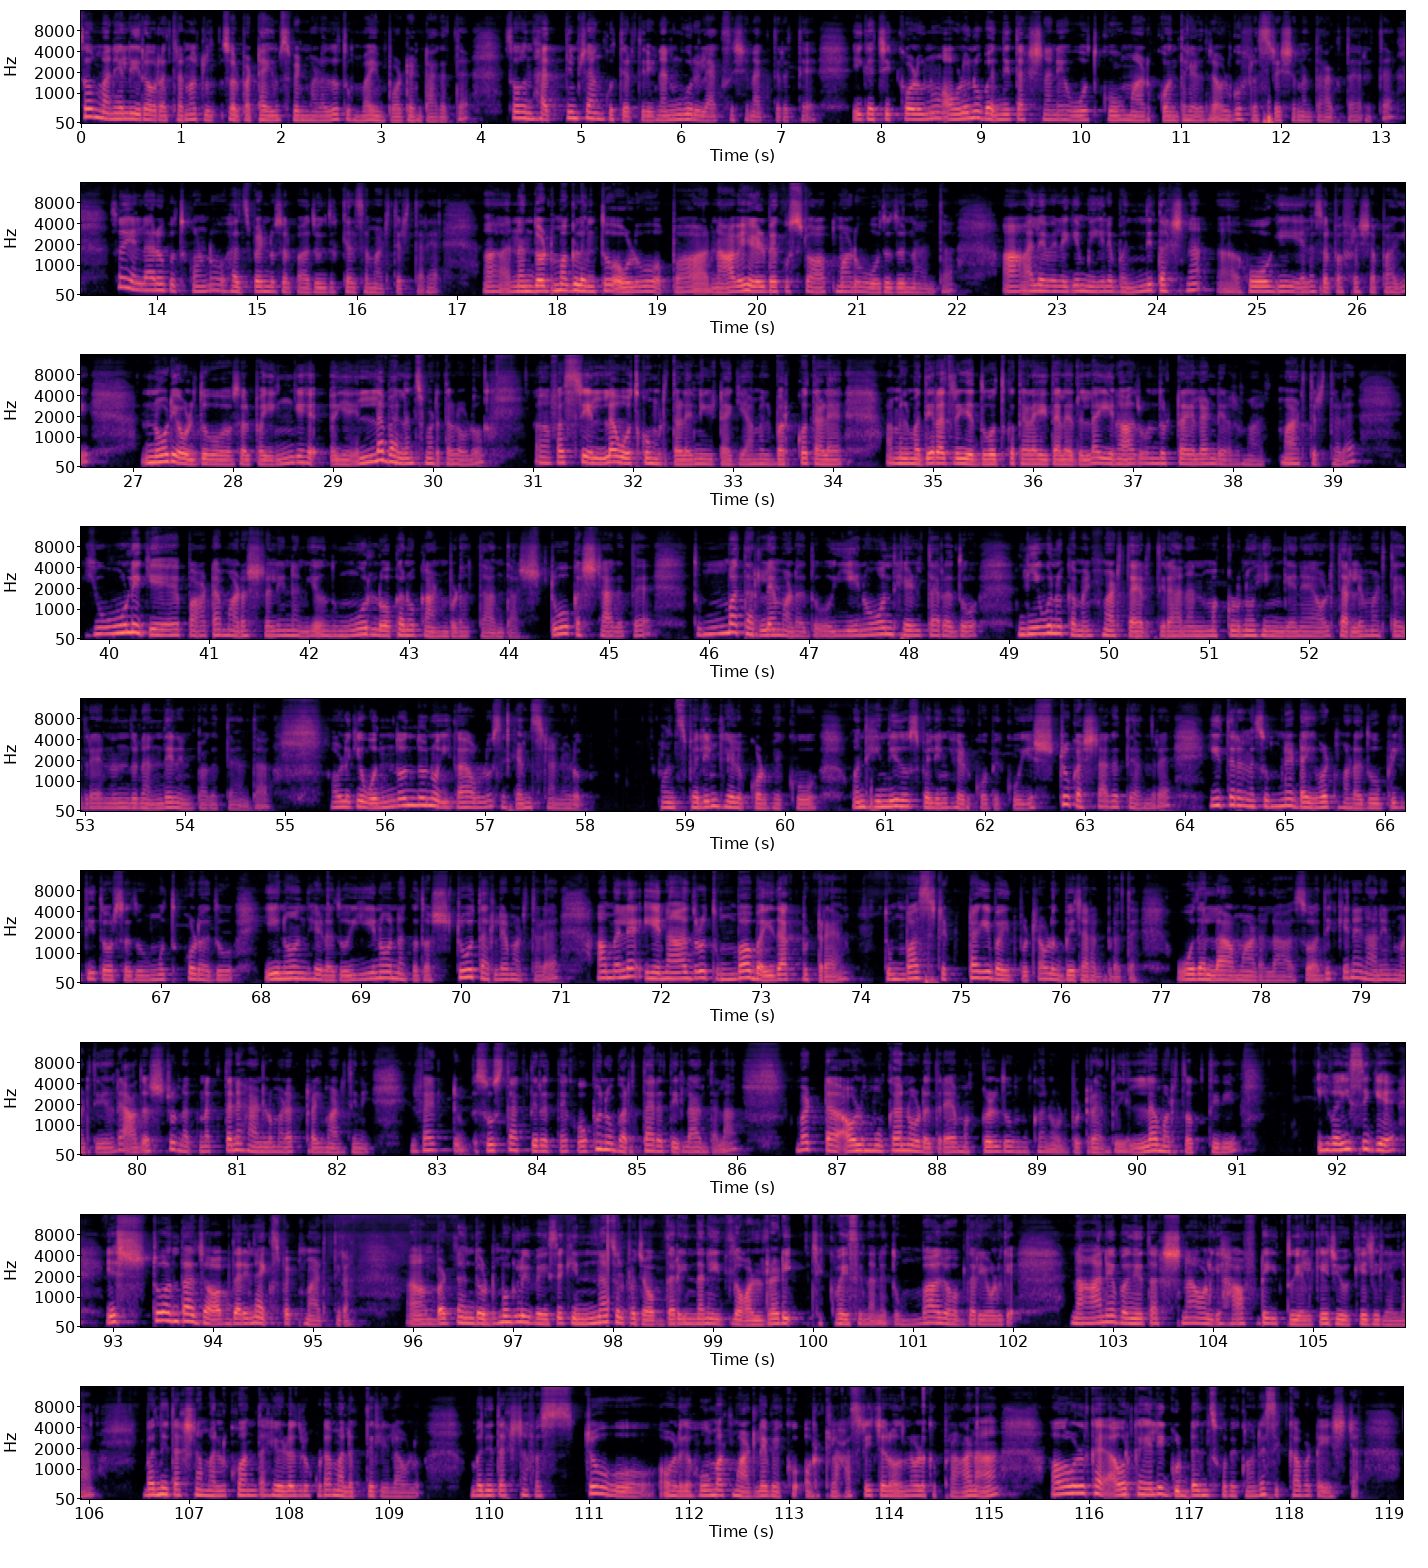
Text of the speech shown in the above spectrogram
ಸೊ ಮನೇಲಿ ಇರೋರ ಹತ್ರನೂ ಸ್ವಲ್ಪ ಟೈಮ್ ಸ್ಪೆಂಡ್ ಮಾಡೋದು ತುಂಬ ಇಂಪಾರ್ಟೆಂಟ್ ಆಗುತ್ತೆ. ಸೊ ಒಂದು ಹತ್ತು ನಿಮಿಷ ಹಂಗೆ ಕೂತಿರ್ತೀನಿ, ನನಗೂ ರಿಲ್ಯಾಕ್ಸೇಷನ್ ಆಗ್ತಿರುತ್ತೆ. ಈಗ ಚಿಕ್ಕವಳು ಅವಳು ಬಂದಿದ ತಕ್ಷಣವೇ ಓದ್ಕೊ, ಮಾಡ್ಕೊ ಅಂತ ಹೇಳಿದ್ರೆ ಅವಳಿಗೂ ಫ್ರಸ್ಟ್ರೇಷನ್ ಅಂತ ಆಗ್ತಾ ಇರುತ್ತೆ. ಸೊ ಎಲ್ಲರೂ ಕೂತ್ಕೊಂಡು ಹಸ್ಬೆಂಡು ಸ್ವಲ್ಪ ಅದು ಇದು ಕೆಲಸ ಮಾಡ್ತಿರ್ತಾರೆ. ನನ್ನ ದೊಡ್ಡ ಮಗಳಂತೂ ಅವಳು, ಅಪ್ಪ, ನಾವೇ ಹೇಳಬೇಕು, ಸ್ಟಾಪ್ ಮಾಡು ಓದೋದನ್ನು ಅಂತ. ಆ ಲೆವೆಲಿಗೆ ಮೇಲೆ ಬಂದಿದ ತಕ್ಷಣ ಹೋಗಿ ಎಲ್ಲ ಸ್ವಲ್ಪ ಫ್ರೆಶ್ ಅಪ್ ಆಗಿ ನೋಡಿ ಅವಳದು ಸ್ವಲ್ಪ ಹೆಂಗೆ, ಎಲ್ಲ ಬ್ಯಾಲೆನ್ಸ್ ಮಾಡ್ತಾಳೆ ಅವಳು. ಫಸ್ಟ್ ಎಲ್ಲ ಓದ್ಕೊಂಡ್ಬಿಡ್ತಾಳೆ ನೀಟಾಗಿ, ಆಮೇಲೆ ಬರ್ಕೋತಾಳೆ, ಆಮೇಲೆ ಮಧ್ಯರಾತ್ರಿ ಎದ್ದು ಓದ್ಕೋತಾಳೆ ಈ ಅದೆಲ್ಲ ಏನಾದರೂ ಒಂದು ಟ್ರಯಲ್ ಆ್ಯಂಡ್ ಎರರ್ ಮಾಡ್ತಿರ್ತಾಳೆ. ಇವಳಿಗೆ ಪಾಠ ಮಾಡೋಷ್ಟರಲ್ಲಿ ನನಗೆ ಒಂದು ಮೂರು ಲೋಕನೂ ಕಾಣ್ಬಿಡುತ್ತಾ ಅಂತ ಅಷ್ಟು ಕಷ್ಟ ಆಗುತ್ತೆ. ತುಂಬ ತರಲೆ ಮಾಡೋದು, ಏನೋ ಒಂದು ಹೇಳ್ತಾ ಇರೋದು. ನೀವೂ ಕಮೆಂಟ್ ಮಾಡ್ತಾ ಇರ್ತೀರ, ನನ್ನ ಮಕ್ಕಳೂ ಹಿಂಗೇನೆ, ಅವಳು ತರಲೆ ಮಾಡ್ತಾಯಿದ್ರೆ ನಂದು ನಂದೇ ನೆನಪಾಗುತ್ತೆ ಅಂತ. ಅವಳಿಗೆ ಒಂದೊಂದೂ ಈಗ ಅವಳು ಸೆಕೆಂಡ್ ಸ್ಟ್ಯಾಂಡರ್ಡು ಒಂದು ಸ್ಪೆಲ್ಲಿಂಗ್ ಹೇಳ್ಕೊಡ್ಬೇಕು, ಒಂದು ಹಿಂದಿದು ಸ್ಪೆಲ್ಲಿಂಗ್ ಹೇಳ್ಕೊಬೇಕು, ಎಷ್ಟು ಕಷ್ಟ ಆಗುತ್ತೆ ಅಂದರೆ ಈ ಥರನೇ ಸುಮ್ಮನೆ ಡೈವರ್ಟ್ ಮಾಡೋದು, ಪ್ರೀತಿ ತೋರಿಸೋದು ಮುತ್ತು ಕೊಡೋದು ಏನೋ ಒಂದು ಹೇಳೋದು, ಏನೋ ನಗೋದು ಅಷ್ಟು ತರಲೆ ಮಾಡ್ತಾಳೆ. ಆಮೇಲೆ ಏನಾದರೂ ತುಂಬ ಬೈದಾಕ್ಬಿಟ್ರೆ ತುಂಬ ಸ್ಟ್ರಿಕ್ಟಾಗಿ ಬೈದ್ಬಿಟ್ರೆ ಅವಳಿಗೆ ಬೇಜಾರಾಗಿಬಿಡುತ್ತೆ. ಓದಲ್ಲ, ಮಾಡಲ್ಲ. ಸೊ ಅದಕ್ಕೇ ನಾನೇನು ಮಾಡ್ತೀನಿ ಅಂದರೆ ಆದಷ್ಟು ನಗು ನಗ್ತಾನೆ ಹ್ಯಾಂಡ್ಲ್ ಮಾಡೋಕ್ಕೆ ಟ್ರೈ ಮಾಡ್ತೀನಿ. ಇನ್ಫ್ಯಾಕ್ಟ್ ಸುಸ್ತಾಗ್ತಿರುತ್ತೆ, ಕೋಪನೂ ಬರ್ತಾ ಇರುತ್ತೆ ಅಂತಲ್ಲ. ಬಟ್ ಅವಳ ಮುಖ ನೋಡಿದ್ರೆ, ಮಕ್ಕಳದು ಮುಖ ನೋಡಿಬಿಟ್ರೆ ಅಂತೂ ಎಲ್ಲ ಮರ್ತೋಗ್ತೀವಿ. ಈ ವಯಸ್ಸಿಗೆ ಎಷ್ಟು ಅಂತ ಜವಾಬ್ದಾರಿನ ಎಕ್ಸ್ಪೆಕ್ಟ್ ಮಾಡ್ತೀರಾ. ಬಟ್ ನನ್ನ ದೊಡ್ಡ ಮಗಳು ಈ ವಯಸ್ಸಿಗೆ ಇನ್ನೂ ಸ್ವಲ್ಪ ಜವಾಬ್ದಾರಿಯಿಂದನೇ ಇದ್ಲು ಆಲ್ರೆಡಿ ಚಿಕ್ಕ ವಯಸ್ಸಿಂದನೇ ತುಂಬ ಜವಾಬ್ದಾರಿ ಅವಳಿಗೆ. ನಾನೇ ಬಂದಿದ ತಕ್ಷಣ ಅವಳಿಗೆ ಹಾಫ್ ಡೇ ಇತ್ತು L K G U K ಜಿಲೆಲ್ಲ ಬಂದಿದ ತಕ್ಷಣ ಮಲ್ಕೊ ಅಂತ ಹೇಳಿದ್ರು ಕೂಡ ಮಲಗ್ತಿರ್ಲಿಲ್ಲ ಅವಳು. ಬಂದಿದ ತಕ್ಷಣ ಫಸ್ಟು ಅವಳಿಗೆ ಹೋಮ್ವರ್ಕ್ ಮಾಡಲೇಬೇಕು. ಅವ್ರ ಕ್ಲಾಸ್ ಟೀಚರು ಅಂದರೆ ಅವಳಿಗೆ ಪ್ರಾಣ. ಅವಳ ಕೈ, ಅವ್ರ ಕೈಯಲ್ಲಿ ಗುಡ್ ಅನ್ಸ್ಕೋಬೇಕು ಅಂದರೆ ಸಿಕ್ಕಾಬಟ್ಟೆ ಇಷ್ಟ.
